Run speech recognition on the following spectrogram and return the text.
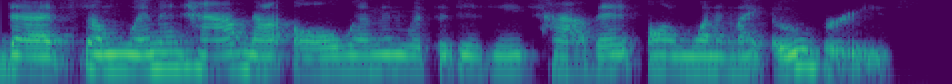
that some women have, not all women with the disease have it on one of my ovaries.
